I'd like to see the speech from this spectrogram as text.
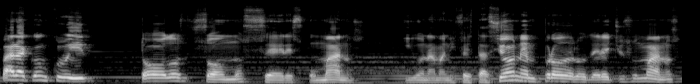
Para concluir, todos somos seres humanos y una manifestación en pro de los derechos humanos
